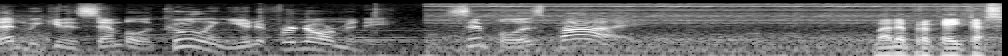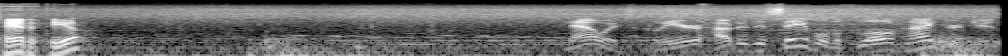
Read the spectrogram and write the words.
Then we can assemble a cooling unit for Normandy. Simple as pie. Vale, pero ¿qué hay que hacer, tío? Now it's clear how to disable the flow of nitrogen.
